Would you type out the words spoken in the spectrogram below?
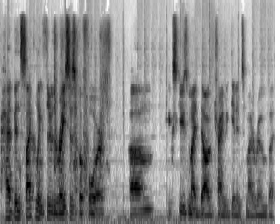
had been cycling through the races before. Um, excuse my dog trying to get into my room, but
